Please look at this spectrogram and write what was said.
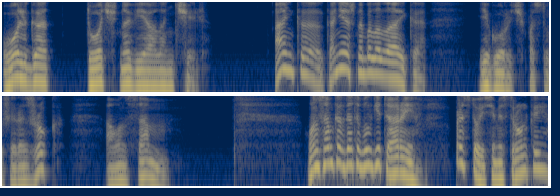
Ольга точно виолончель. Анька, конечно, была лайка — Егорыч пастуший разжег, а он сам... Он сам когда-то был гитарой, простой семистрункой,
